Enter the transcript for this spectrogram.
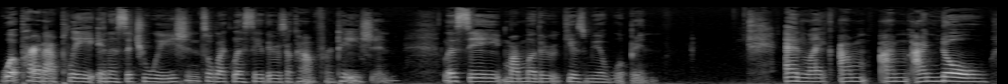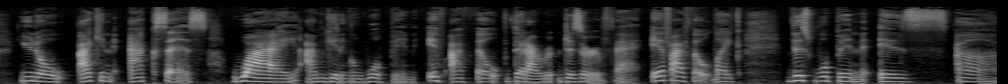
what part I play in a situation. So, like, let's say there's a confrontation. Let's say my mother gives me a whooping and like i'm i'm i know you know i can access why i'm getting a whooping if i felt that i deserve that if i felt like this whooping is uh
